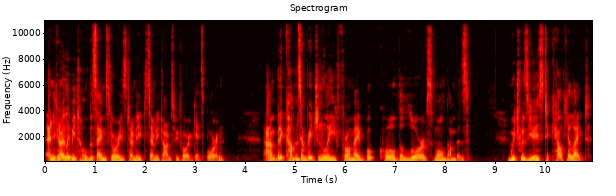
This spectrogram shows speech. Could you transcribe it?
And you can only be told the same stories so many, so many times before it gets boring. Um, but it comes originally from a book called The Law of Small Numbers, which was used to calculate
